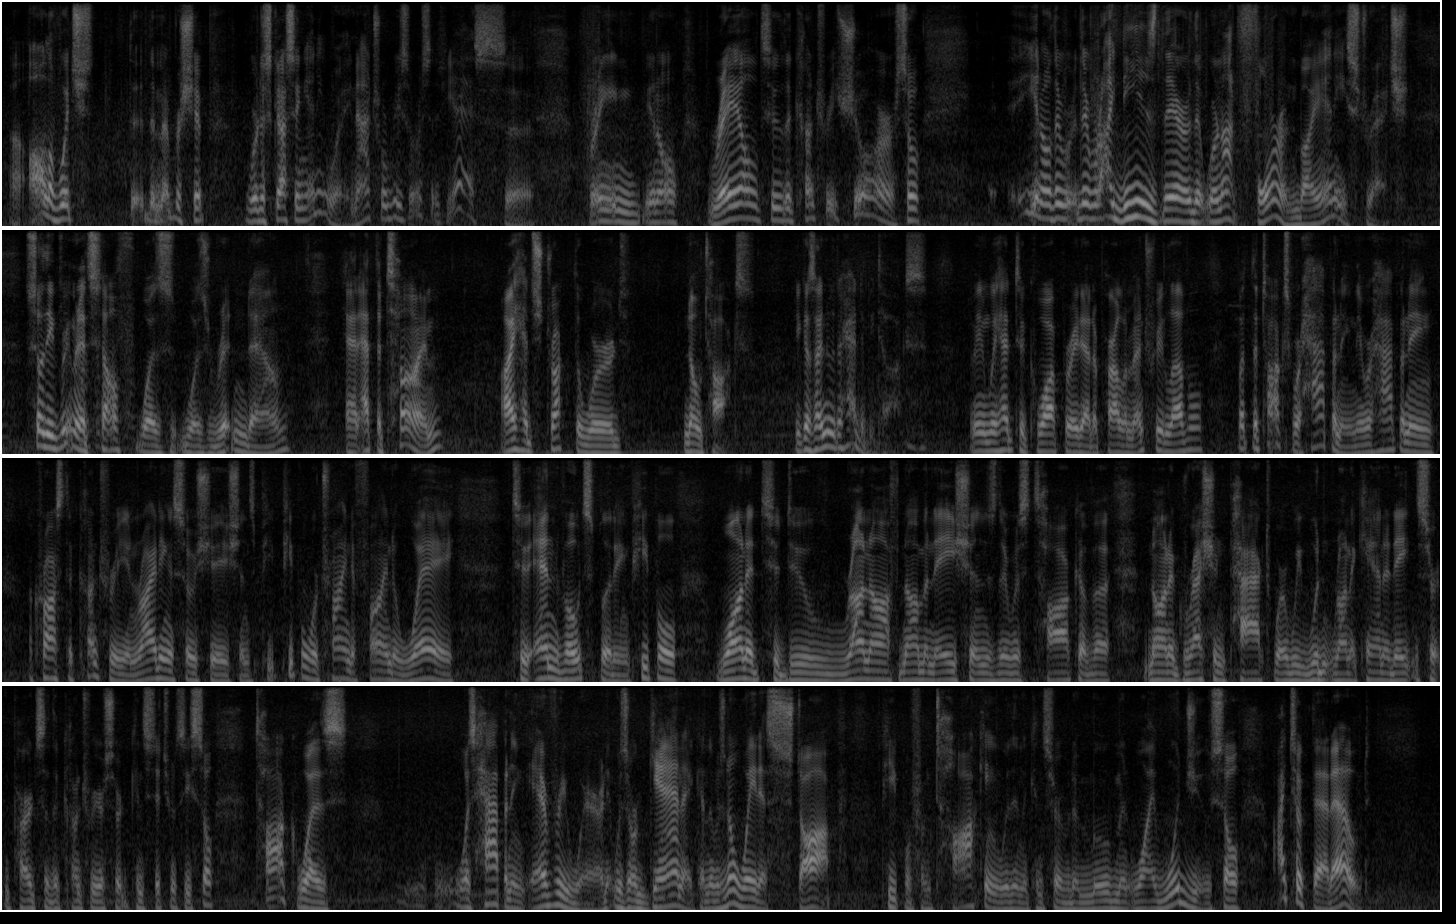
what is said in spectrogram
uh, all of which the, the, membership were discussing anyway. Natural resources, yes. Uh, bringing, you know, rail to the country, sure. So, you know, there were, there were ideas there that were not foreign by any stretch. So the agreement itself was, was written down, and at the time, I had struck the word no talks because I knew there had to be talks. I mean, we had to cooperate at a parliamentary level, but the talks were happening. They were happening across the country in riding associations. Pe people were trying to find a way to end vote splitting. People wanted to do runoff nominations. There was talk of a non-aggression pact where we wouldn't run a candidate in certain parts of the country or certain constituencies. So talk was was happening everywhere and it was organic and there was no way to stop people from talking within the conservative movement. Why would you? So I took that out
